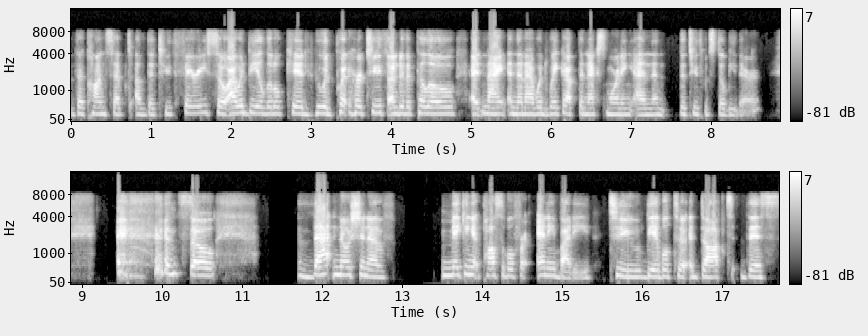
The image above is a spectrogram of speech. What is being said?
the concept of the tooth fairy. So I would be a little kid who would put her tooth under the pillow at night, and then I would wake up the next morning, and then the tooth would still be there. and so that notion of making it possible for anybody to be able to adopt this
